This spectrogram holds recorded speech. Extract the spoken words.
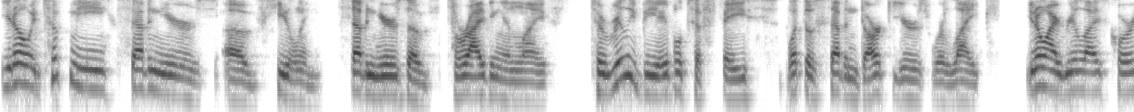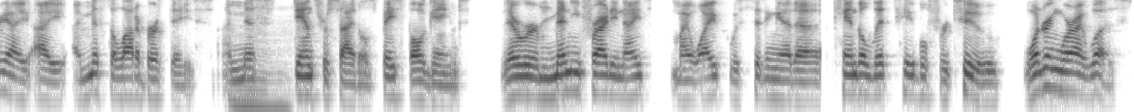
you know, it took me seven years of healing, seven years of thriving in life to really be able to face what those seven dark years were like. You know, I realized, Corey, I, I, I missed a lot of birthdays. I missed dance recitals, baseball games. There were many Friday nights. My wife was sitting at a candlelit table for two, wondering where I was,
